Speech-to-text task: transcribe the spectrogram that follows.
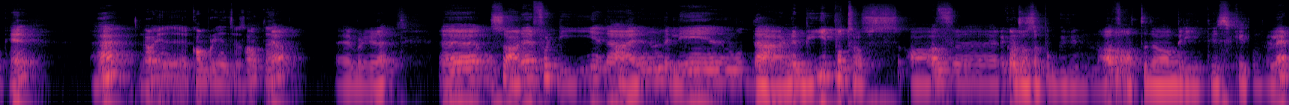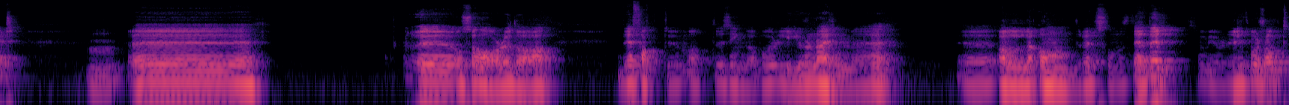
Ok. Hæ? Ja, det kan bli interessant, det. Ja, det blir det. Uh, og så er det fordi det er en veldig moderne by, på tross av uh, Eller kanskje også på grunn av at det var britisk kontrollert. Mm. Uh, og så har du da det faktum at Singapore ligger nærme alle andre sånne steder, som gjør det litt morsomt.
